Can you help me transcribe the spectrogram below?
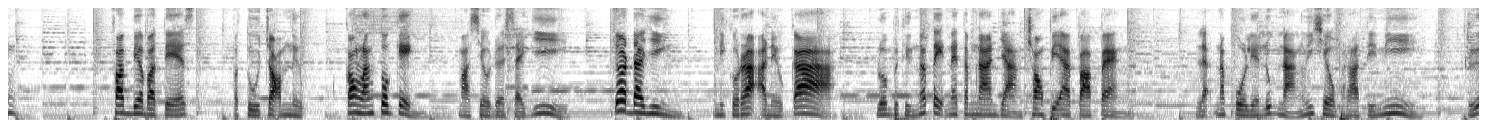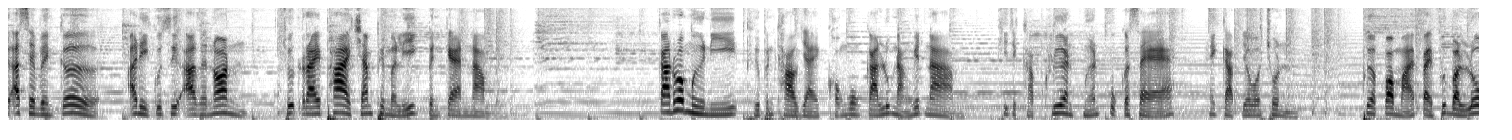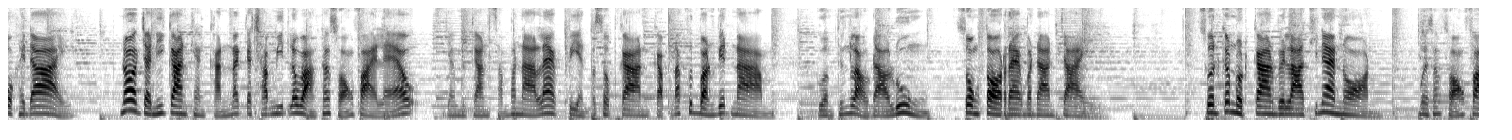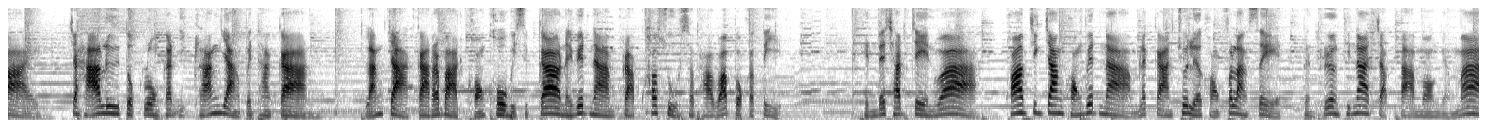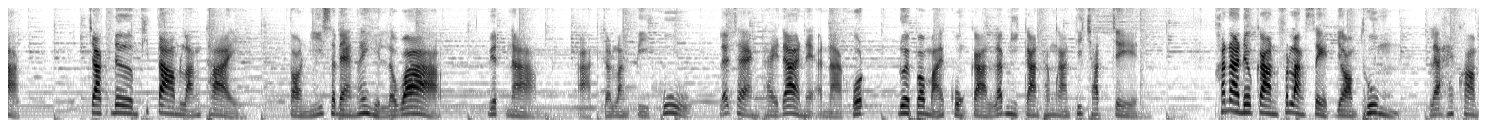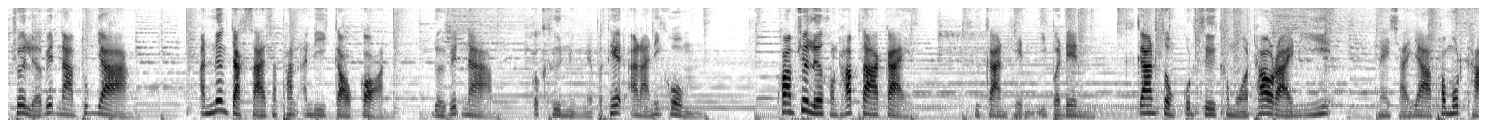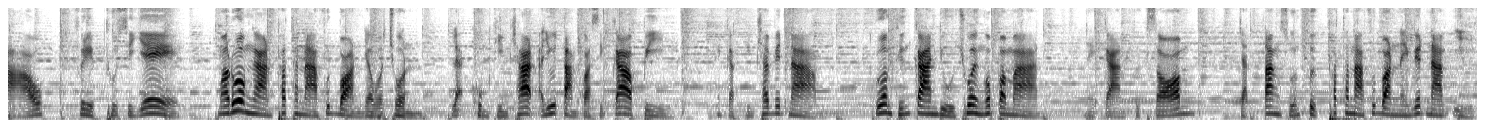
ฟาเบียบาเตส ประตูจอมหนึบกองหลังตัวเก่ง มาเชลเดอร์ไซยี่ ยอดดาวยิง นิโคราอเนลการวมไปถึงนักเตะในตำนานอย่างชองปีแอร์ปาแปงและนโปเลียนลูกหนังมิเชลพาราตินีหรืออาเซเวนเกอร์ อดีตกุซืออาร์เซนอลชุดไร้พ่ายแชมป์พรีเมียร์ลีกเป็นแกนนำการร่วมมือนี้ถือเป็นข่าวใหญ่ของวงการลูกหนังเวียดนาม ที่จะขับเคลื่อนเหมือนปลุกกระแสให้กับเยาวชน เพื่อเป้าหมายไปฟุตบอลโลกให้ได้ นอกจากนี้การแข่งขันนัดกระชับมิตรระหว่างทั้งสองฝ่ายแล้ว ยังมีการสัมพนาแลกเปลี่ยนประสบการณ์กับนักฟุตบอลเวียดนาม รวมถึงเหล่าดาวรุ่งส่งต่อแรงบันดาลใจ ส่วนกำหนดการเวลาที่แน่นอน เมื่อทั้งสองฝ่าย จะหาลือตกลงกันอีกครั้งอย่างเป็นทางการ หลังจากการระบาดของโควิด -19 ในเวียดนามกลับเข้าสู่สภาวะปกติ เห็นได้ชัดเจนว่าความจริงจังของเวียดนามและการช่วยเหลือของฝรั่งเศสเป็นเรื่องที่น่าจับตามองอย่างมาก จากเดิมที่ตามหลังไทย ตอนนี้แสดงให้เห็นแล้วว่า เวียดนามอาจกำลังตีคู่ และแซงไทยได้ในอนาคต ด้วยเป้าหมายโครงการและมีการทำงานที่ชัดเจน ขณะเดียวกันฝรั่งเศสยอมทุ่ม และให้ความช่วยเหลือเวียดนามทุกอย่าง อันเนื่องจากสายสัมพันธ์อันดีเก่าก่อน โดยเวียดนามก็คือหนึ่งในประเทศอาณานิคม ความช่วยเหลือของทัพตาไก่ คือการเห็นอีกประเด็น คือการส่งกุญซือขมัวเท่ารายนี้ ในฉายาพ่อมดขาว ฟิลิปทูซิเย่มาร่วมงานพัฒนาฟุตบอลเยาวชน และคุมทีมชาติอายุต่ำกว่า 19 ปี ให้กับทีมชาติเวียดนาม รวมถึงการอยู่ช่วยงบประมาณ ในการฝึกซ้อม จัดตั้งศูนย์ฝึกพัฒนาฟุตบอลในเวียดนามอีก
